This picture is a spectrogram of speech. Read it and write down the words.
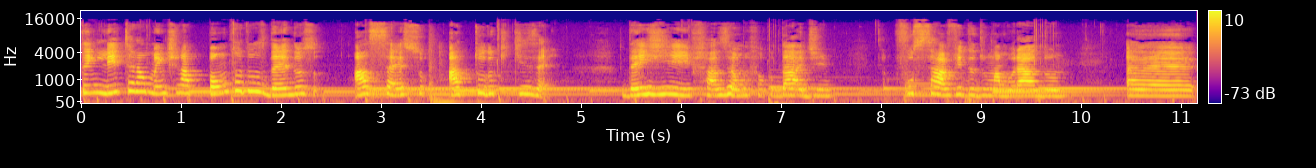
tem literalmente na ponta dos dedos acesso a tudo que quiser. Desde fazer uma faculdade, fuçar a vida do namorado, é,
